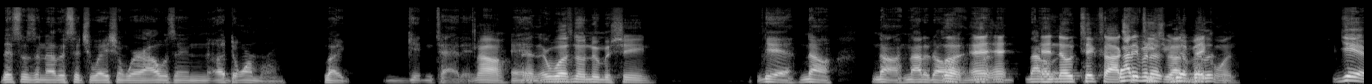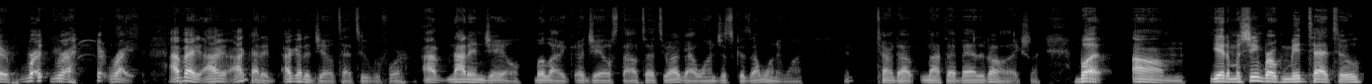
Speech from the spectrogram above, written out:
This was another situation where I was in a dorm room, like getting tatted. No, and there was no new machine. Yeah, no, no, not at all. Look, and, and, not and no TikTok not even teach a, you how to make one. Yeah, right, right, right. I've had, I I got a I got a jail tattoo before. I'm not in jail, but like a jail style tattoo. I got one just because I wanted one. It turned out not that bad at all, actually. But um, yeah, the machine broke mid tattoo.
